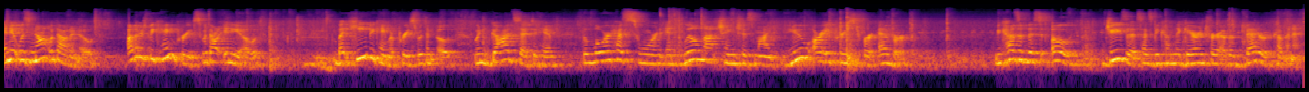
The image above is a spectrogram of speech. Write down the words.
And it was not without an oath. Others became priests without any oath. But he became a priest with an oath when God said to him, The Lord has sworn and will not change his mind. You are a priest forever because of this oath, Jesus has become the guarantor of a better covenant.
